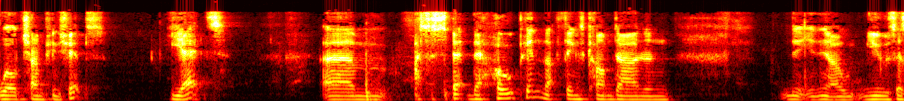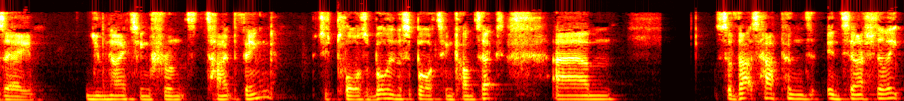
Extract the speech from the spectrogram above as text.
World Championships yet. Um, I suspect they're hoping that things calm down and you know use as a uniting front type thing, which is plausible in the sporting context. Um, so that's happened internationally,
